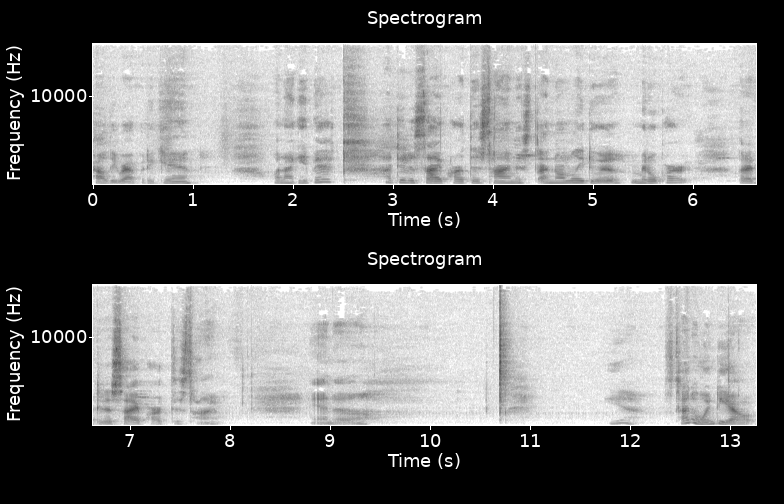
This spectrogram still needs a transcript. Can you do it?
probably wrap it again when I get back. I did a side part this time. It's, I normally do a middle part, but I did a side part this time. And, uh, yeah, it's kind of windy out.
